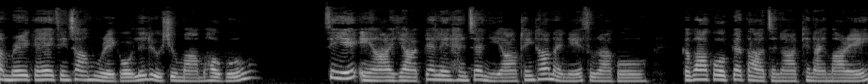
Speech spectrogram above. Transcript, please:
အမေရိကန်ရဲ့ချင်းချောက်မှုတွေကိုလစ်လျူရှုမှာမဟုတ်ဘူး။စီးရေးအင်အားအရာပြန်လည်ဟန်ချက်ညီအောင်ထိန်းထားနိုင်တယ်ဆိုတာကိုကဘာကိုပြသချင်တာဖြစ်နိုင်ပါတယ်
